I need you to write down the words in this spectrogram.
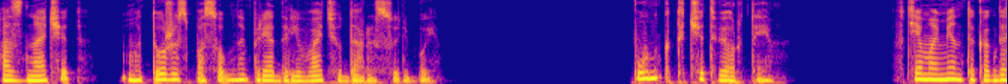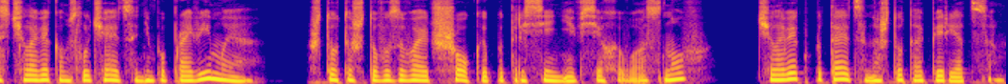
А значит, мы тоже способны преодолевать удары судьбы. Пункт четвертый. В те моменты, когда с человеком случается непоправимое, что-то, что вызывает шок и потрясение всех его основ, человек пытается на что-то опереться,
